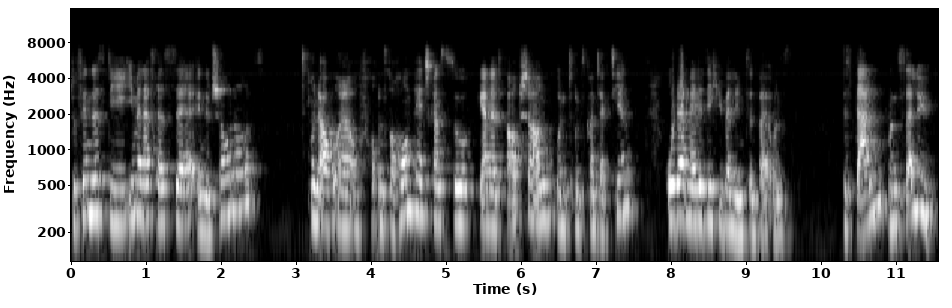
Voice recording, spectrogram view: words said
Du findest die E-Mail-Adresse in den Show Notes und auch äh, auf unserer Homepage kannst du gerne draufschauen und uns kontaktieren oder melde dich über LinkedIn bei uns. Bis dann und Salü!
